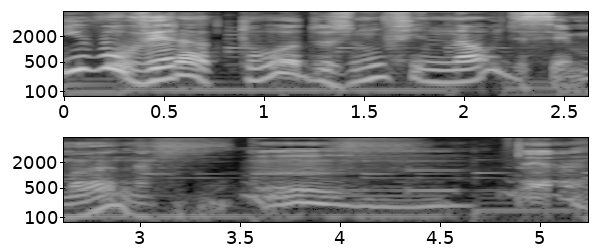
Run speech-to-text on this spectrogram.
envolver a todos num final de semana. Hum, é.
